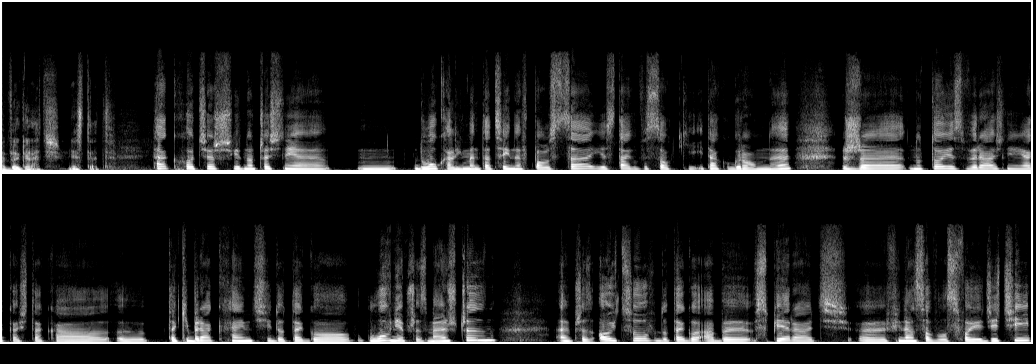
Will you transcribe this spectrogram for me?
y, wygrać, niestety. Tak, chociaż jednocześnie dług alimentacyjny w Polsce jest tak wysoki i tak ogromny, że no to jest wyraźnie jakaś taka, y, taki brak chęci do tego, głównie przez mężczyzn, E, przez ojców do tego, aby wspierać e, finansowo swoje dzieci,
